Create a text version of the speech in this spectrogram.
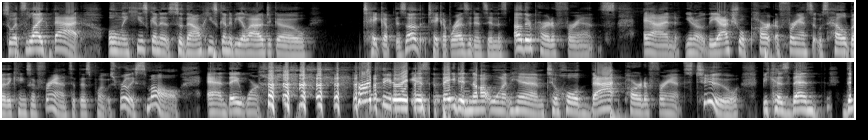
So it's like that. Only he's gonna. So now he's going to be allowed to go take up this other take up residence in this other part of France. And you know the actual part of France that was held by the kings of France at this point was really small. And they weren't her theory is that they did not want him to hold that part of France too because then then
